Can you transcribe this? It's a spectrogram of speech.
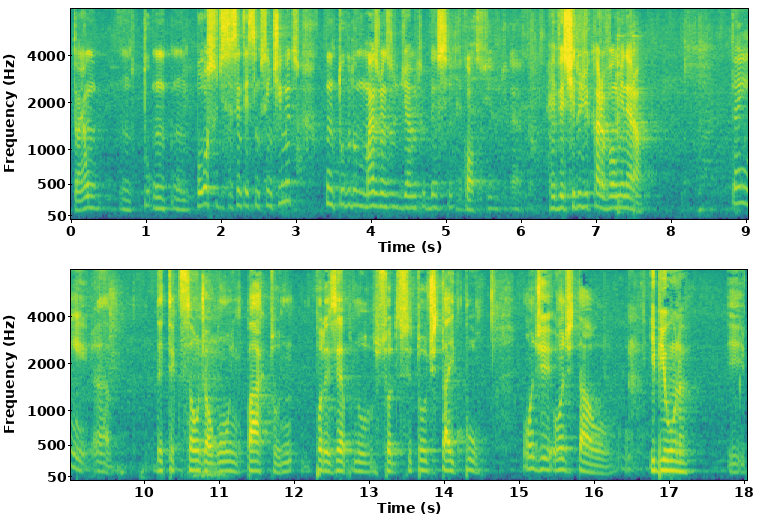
Então é um, um, um, um poço de 65 centímetros com um tubo do, mais ou menos do diâmetro desse copo. Revestido de carvão mineral. Tem uh, detecção de algum impacto, por exemplo, no, o senhor citou de Itaipu, Onde onde está o Ibiúna? I...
